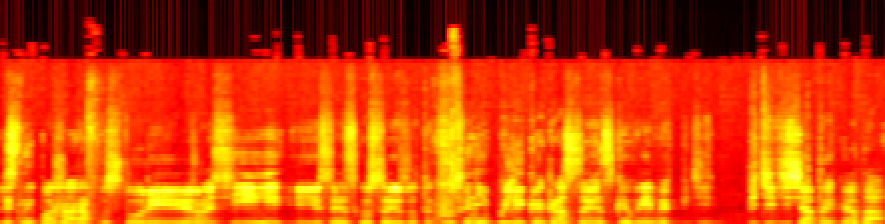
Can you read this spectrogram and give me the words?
лесных пожаров в истории России и Советского Союза. Так вот, они были как раз в советское время в 50-х годах.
